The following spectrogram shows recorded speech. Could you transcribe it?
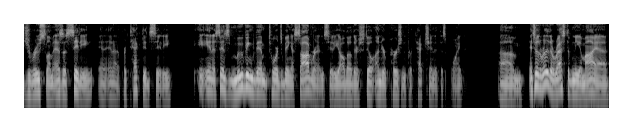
Jerusalem as a city and, and a protected city, in a sense, moving them towards being a sovereign city, although they're still under Persian protection at this point. Um, and so, really, the rest of Nehemiah,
